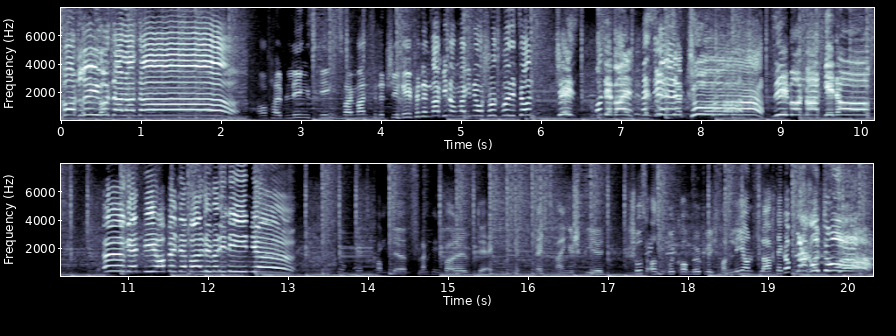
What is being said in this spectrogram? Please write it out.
Rodrigo Salazar! Auf halb links gegen zwei Mann findet Chiré, findet Mackinock, Mackinock Schussposition, schießt und der Ball ist im Tor! Simon Mackinock! Irgendwie hoppelt der Ball über die Linie! Jetzt kommt der Flankenball der Ecken mit rechts reingespielt. Schuss aus dem Rückraum möglich von Leon Flach. Der kommt flach und Tor!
